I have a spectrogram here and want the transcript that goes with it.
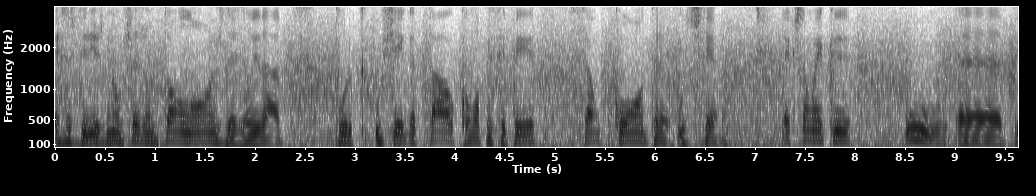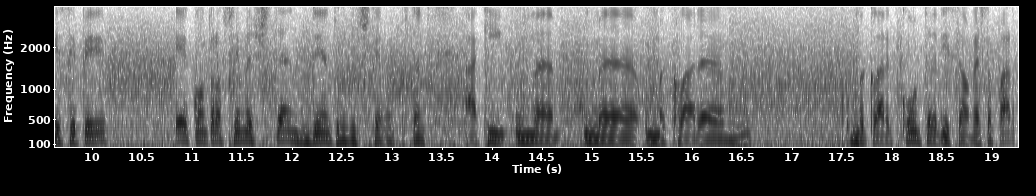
estas teorias não estejam tão longe da realidade, porque o Chega, tal como o PCP, são contra o sistema. A questão é que o uh, eh, PCP é contra o sistema estando dentro do sistema. Portanto, há aqui uma, uma, uma clara uma clara contradição nesta parte,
